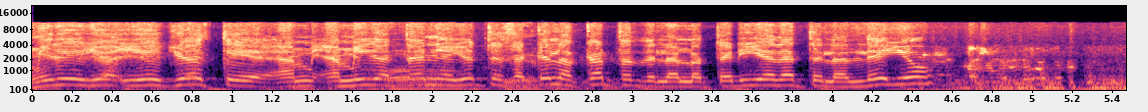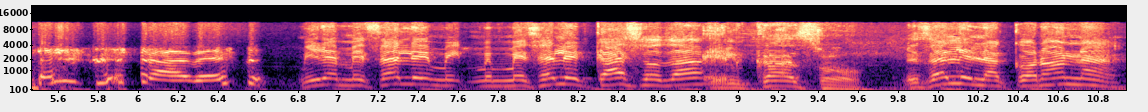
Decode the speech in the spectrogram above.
Mire, yo, yo, yo, este, ami- amiga Tania, yo te saqué las cartas de la lotería, date las leyo. A ver. Mira, me sale, me, me sale el caso, ¿da? El caso, Me sale la corona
